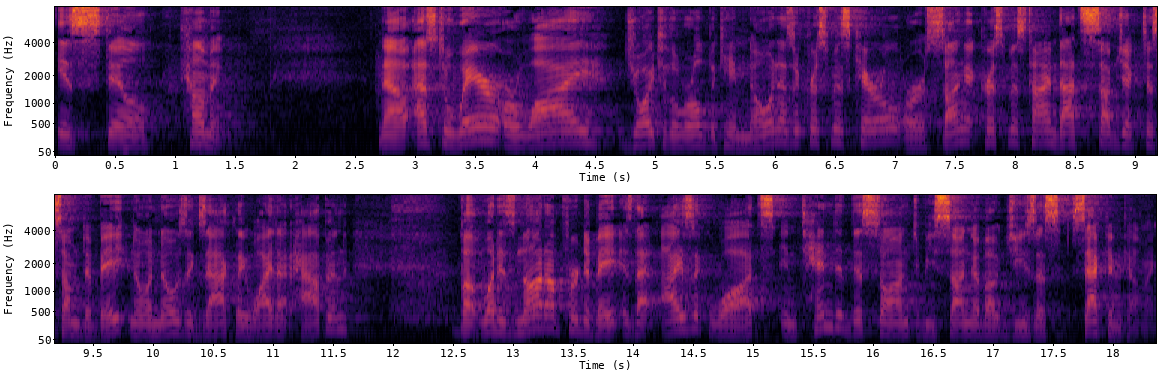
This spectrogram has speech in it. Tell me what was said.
is still coming. Now, as to where or why Joy to the World became known as a Christmas carol or sung at Christmas time, that's subject to some debate. No one knows exactly why that happened. But what is not up for debate is that Isaac Watts intended this song to be sung about Jesus' second coming.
